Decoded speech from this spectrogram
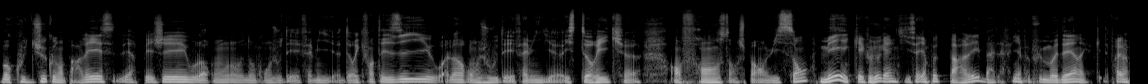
beaucoup de jeux qu'on en parlait, c'est des RPG, ou alors on, donc on joue des familles d'Heroic Fantasy, ou alors on joue des familles euh, historiques euh, en France, dans, je sais pas, en 800 mais quelques jeux quand même qui essayent un peu de parler bah, de la famille un peu plus moderne, des problèmes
